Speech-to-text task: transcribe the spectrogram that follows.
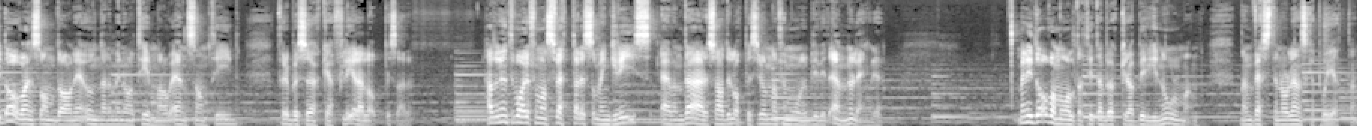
Idag var en sån dag när jag unnade mig några timmar av ensamtid för att besöka flera loppisar. Hade det inte varit för att man svettades som en gris även där så hade loppisrundan förmodligen blivit ännu längre. Men idag var målet att hitta böcker av Birger Norman, den västernorrländska poeten.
